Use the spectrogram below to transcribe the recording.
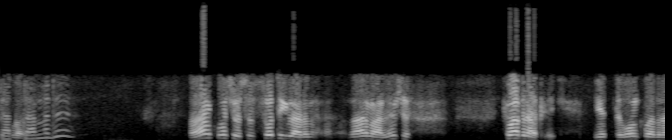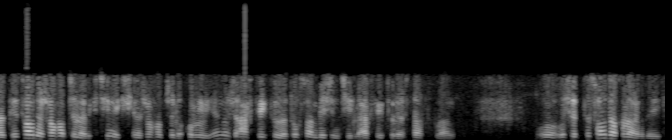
kattamidi? Ha o'sha sotiklari нормальный o'sha kvadratlik yetti o'n kvadratlik savdo shoxobchalari kichkina kichkina shoxobchalar qurilgan. O'sha arxitektura to'qson beshinchi yil arxitekturasi tasdiqlandi o'sha yerda savdo qilardik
